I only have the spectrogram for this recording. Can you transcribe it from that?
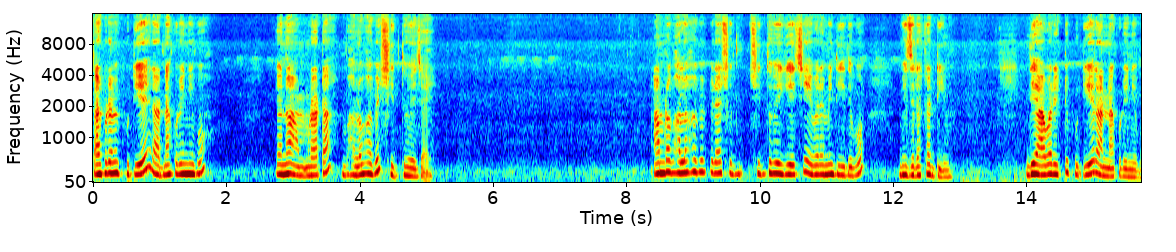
তারপরে আমি ফুটিয়ে রান্না করে নিব, যেন আমড়াটা ভালোভাবে সিদ্ধ হয়ে যায়। আমরা ভালোভাবে প্রায় সিদ্ধ হয়ে গিয়েছে, এবার আমি দিয়ে দেবো ভেজে রাখা ডিম। দিয়ে আবার একটু ফুটিয়ে রান্না করে নেব।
